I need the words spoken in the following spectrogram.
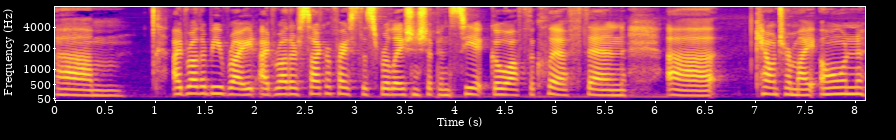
um, I'd rather be right. I'd rather sacrifice this relationship and see it go off the cliff than uh, counter my own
